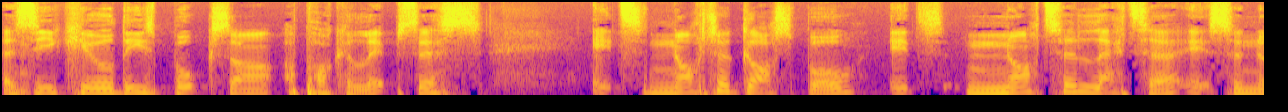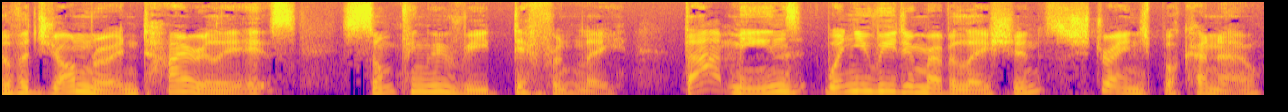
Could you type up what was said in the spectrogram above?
Ezekiel, these books are apocalypsis. It's not a gospel, it's not a letter, it's another genre entirely. It's something we read differently. That means when you read in Revelation, it's a strange book, I know,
